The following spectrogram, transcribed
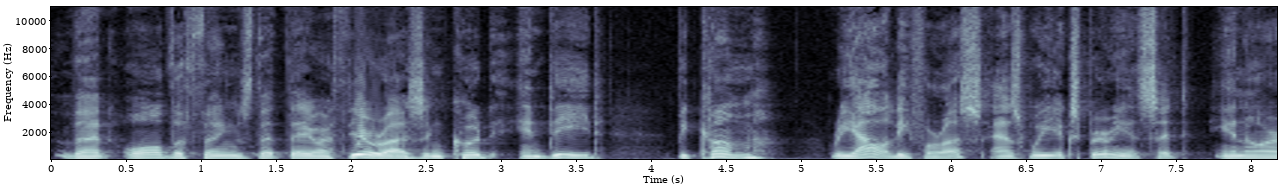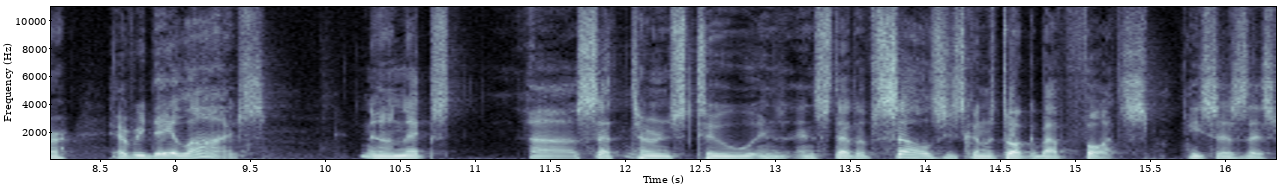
that all the things that they are theorizing could indeed become reality for us as we experience it in our everyday lives. Now, next, uh, Seth turns to, in, instead of cells, he's going to talk about thoughts. He says this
